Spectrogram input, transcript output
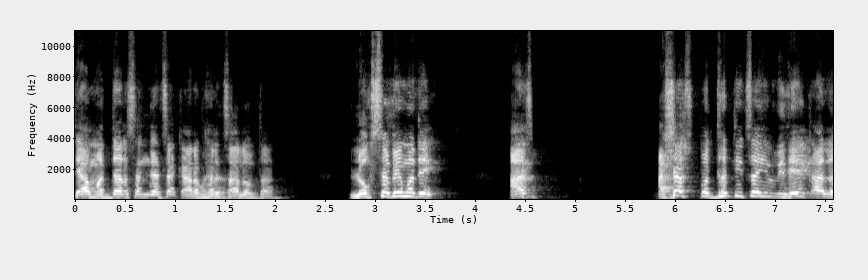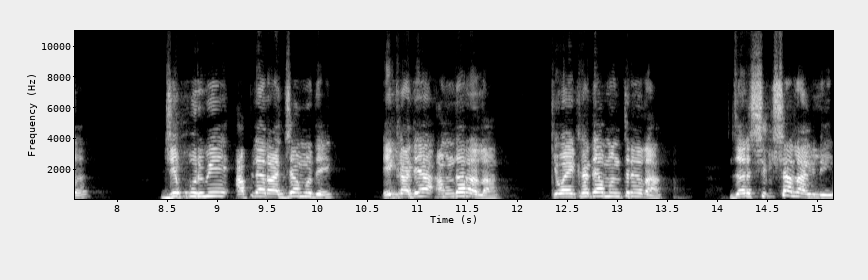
त्या मतदारसंघाचा कारभार चालवतात. लोकसभेमध्ये आज अशाच पद्धतीचं विधेयक आलं जे पूर्वी आपल्या राज्यामध्ये एखाद्या आमदाराला किंवा एखाद्या मंत्र्याला जर शिक्षा लागली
